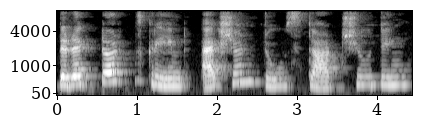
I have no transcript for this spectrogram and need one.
Director screamed action to start shooting.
